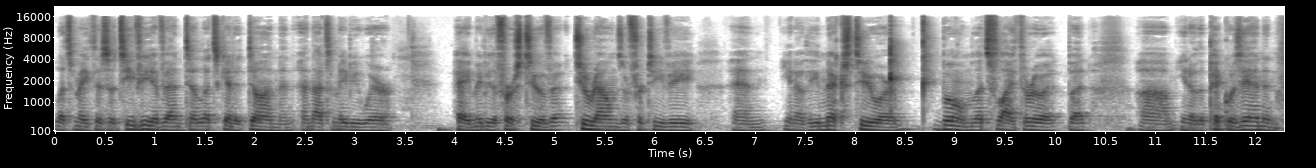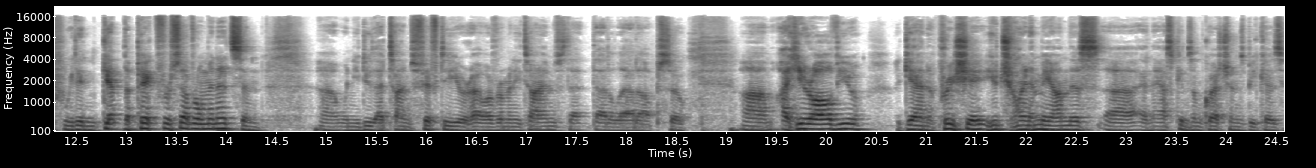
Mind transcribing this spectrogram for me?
let's make this a TV event to let's get it done, and, and that's maybe where, hey, maybe the first two it, two rounds are for TV, and you know the next two are boom, let's fly through it. But um, you know the pick was in, and we didn't get the pick for several minutes, and uh, when you do that times 50 or however many times, that that'll add up. So um, I hear all of you. Again, appreciate you joining me on this uh, and asking some questions because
